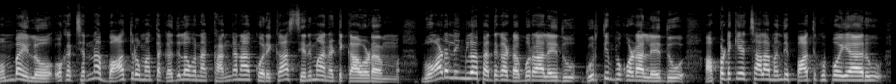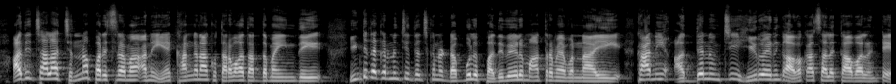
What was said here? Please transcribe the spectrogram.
ముంబైలో ఒక చిన్న బాత్రూమ్ అంత గదిలో ఉన్న కంగనా కోరిక సినిమా నటి కావడం. మోడలింగ్లో పెద్దగా డబ్బు రాలేదు గుర్తింపు కూడా లేదు. అప్పటికే చాలా మంది పాతుకుపోయారు. అది చాలా చిన్న పరిశ్రమ అని కంగనాకు తర్వాత అర్థమైంది. ఇంటి దగ్గర నుంచి తెచ్చుకున్న డబ్బులు పదివేలు మాత్రమే ఉన్నాయి. కానీ అద్దె నుంచి హీరోయిన్గా అవకాశాలు కావాలంటే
